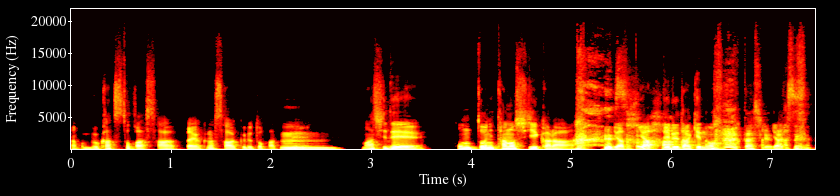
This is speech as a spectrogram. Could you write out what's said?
なんか部活とかさ大学のサークルとかって、うん。マジで本当に楽しいから ややってるだけの確かにやつ。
